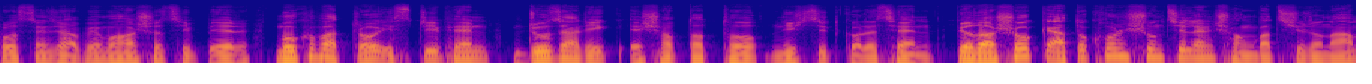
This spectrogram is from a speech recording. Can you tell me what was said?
প্রশ্নের জবাবে মহাসচিবের মুখপাত্র স্টিফেন ডুজারিক এসব তথ্য নিশ্চিত করেছেন। প্রিয় দর্শক, এতক্ষণ শুনছিলেন সংবাদ শিরোনাম।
